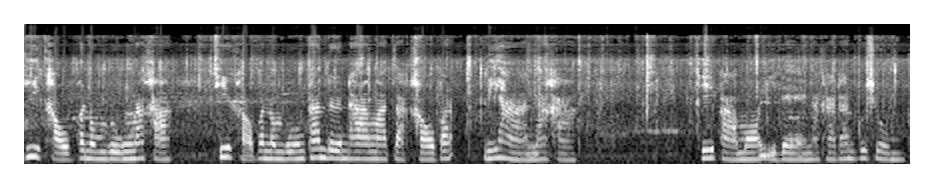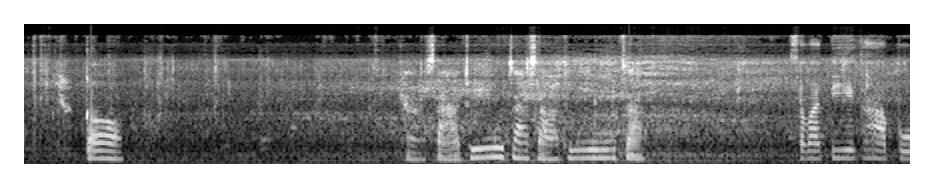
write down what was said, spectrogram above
ที่เขาพนมรุ้งนะคะ ที่เขาพนมรุ้งท่านเดินทางมาจากเขาพระวิหารนะคะ ที่ผาหมออีแดงนะคะ ท่านผู้ชมก็ค่ะสาธุจ้าสาธุจ้า วัสดีค่ะปู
